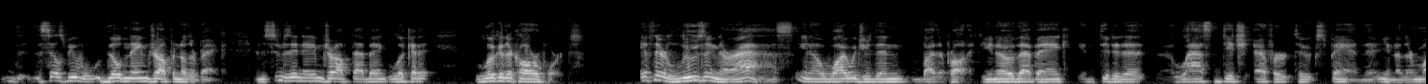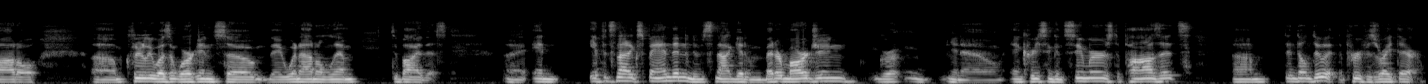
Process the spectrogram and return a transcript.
the salespeople they'll name drop another bank, and as soon as they name drop that bank, look at it, look at their call reports if they're losing their ass, you know, why would you then buy their product? You know, that bank did it a last ditch effort to expand. You know, their model um, clearly wasn't working, so they went out on a limb to buy this. Uh, and if it's not expanding and if it's not getting better margin, you know, increasing consumers, deposits, um, then don't do it. The proof is right there.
